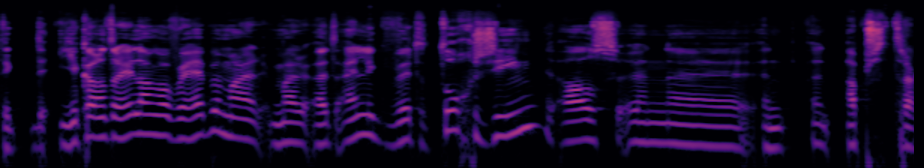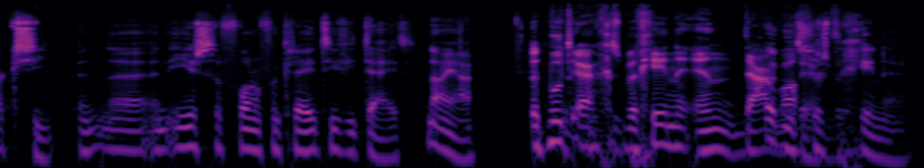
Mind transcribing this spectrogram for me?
de, de, je kan het er heel lang over hebben, maar, maar uiteindelijk werd het toch gezien als een, uh, een, een abstractie. Een, uh, een eerste vorm van creativiteit. Nou ja. Het moet ergens beginnen en daar het was het. beginnen.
